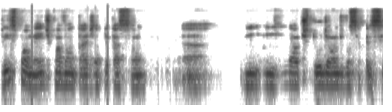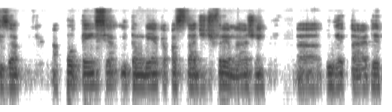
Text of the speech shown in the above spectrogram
principalmente com a vantagem da aplicação ah, em, em, altitude, onde você precisa a potência e também a capacidade de frenagem ah, do retarder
